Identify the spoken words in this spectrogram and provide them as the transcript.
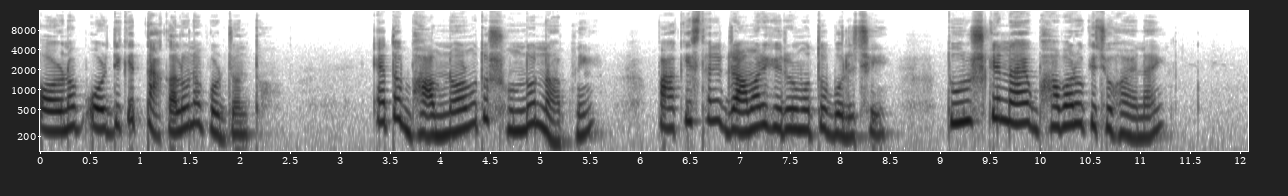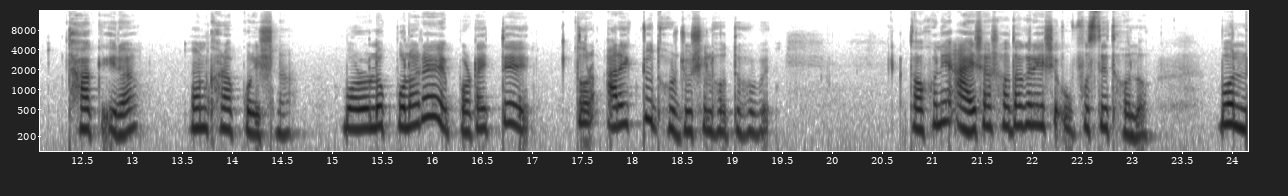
অর্ণব ওর দিকে তাকালো না পর্যন্ত। এত ভাব নেওয়ার মতো সুন্দর না আপনি। পাকিস্তানি ড্রামার হিরোর মতো বলেছি। তুরস্কের নায়ক ভাবারও কিছু হয় নাই। থাক এরা মন খারাপ করিস না। বড়লোক পোলারে পটাইতে তোর আরেকটু ধৈর্যশীল হতে হবে। তখনই আয়েশা সদাগর এসে উপস্থিত হলো। বলল,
